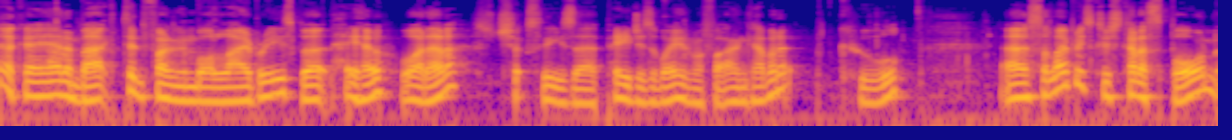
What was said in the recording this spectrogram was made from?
Okay, and I'm back. Didn't find any more libraries, but hey ho, whatever. Chucks these uh, pages away in my filing cabinet. Cool. Uh, so libraries just kind of spawn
